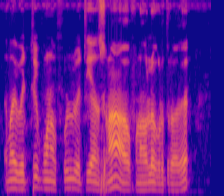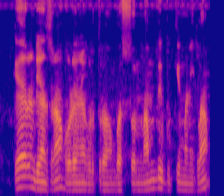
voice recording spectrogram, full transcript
இந்த மாதிரி வெற்றி போன ஃபுல் வெற்றியாக ஆச்சுன்னா ஆஃப் அன் ஹவரில் கொடுத்துருவாங்க. கேரண்டி இருந்துச்சுன்னா உடனே கொடுத்துருவாங்கப்பா. ஸோ நம்பி புக்கிங் பண்ணிக்கலாம்.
